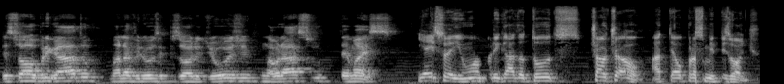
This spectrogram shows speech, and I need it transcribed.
Pessoal, obrigado, maravilhoso episódio de hoje, um abraço, até mais. E é isso aí, um obrigado a todos, tchau, tchau, até o próximo episódio.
